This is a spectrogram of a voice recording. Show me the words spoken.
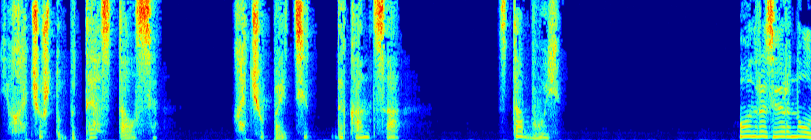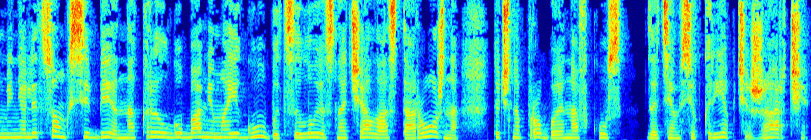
«Я хочу, чтобы ты остался. Хочу пойти до конца» тобой». Он развернул меня лицом к себе, накрыл губами мои губы, целуя сначала осторожно, точно пробуя на вкус, затем все крепче, жарче.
